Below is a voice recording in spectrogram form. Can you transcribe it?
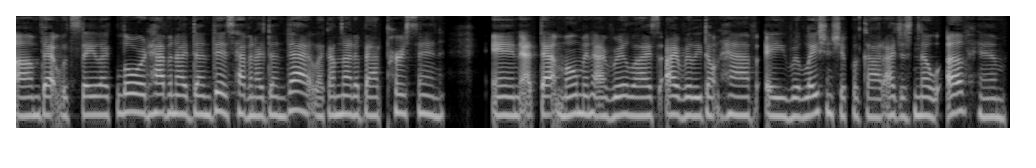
um, that would say, like, Lord, haven't I done this? Haven't I done that? Like, I'm not a bad person. And at that moment, I realized I really don't have a relationship with God. I just know of Him,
